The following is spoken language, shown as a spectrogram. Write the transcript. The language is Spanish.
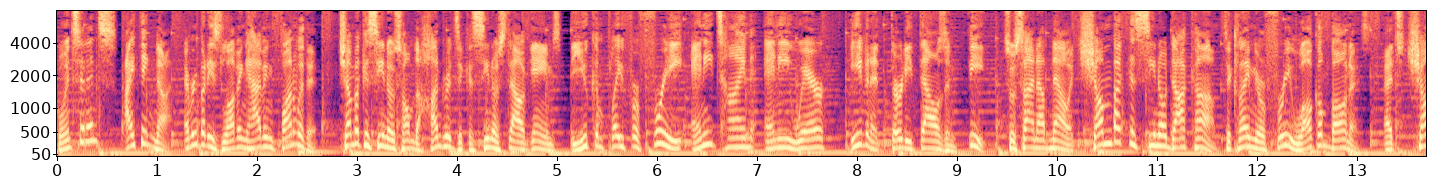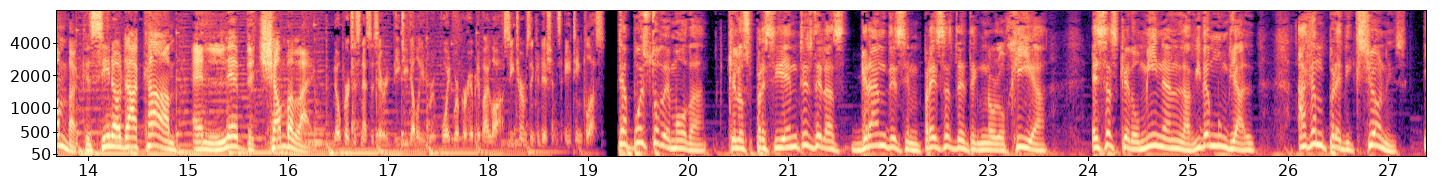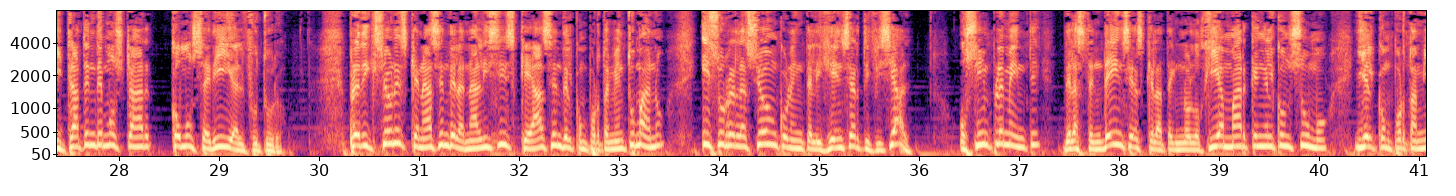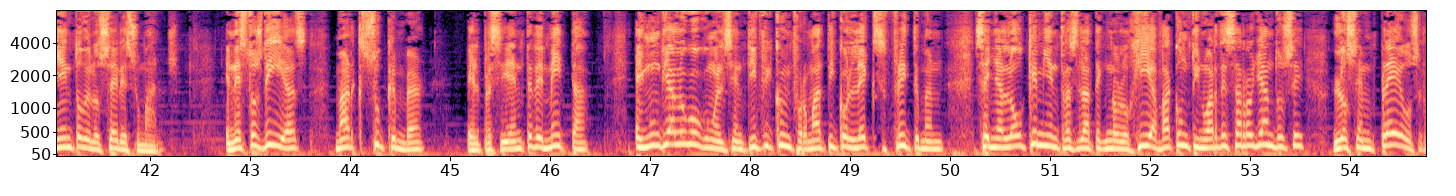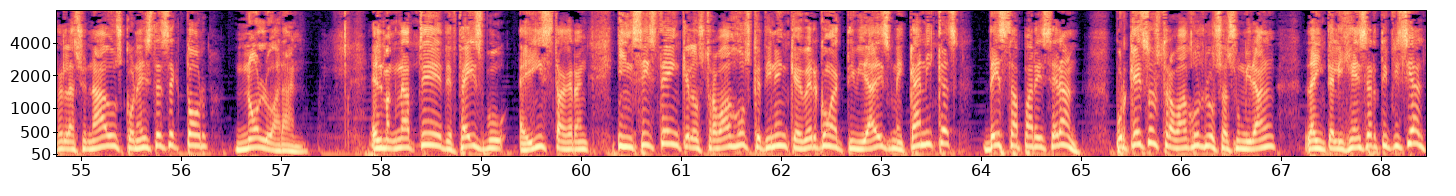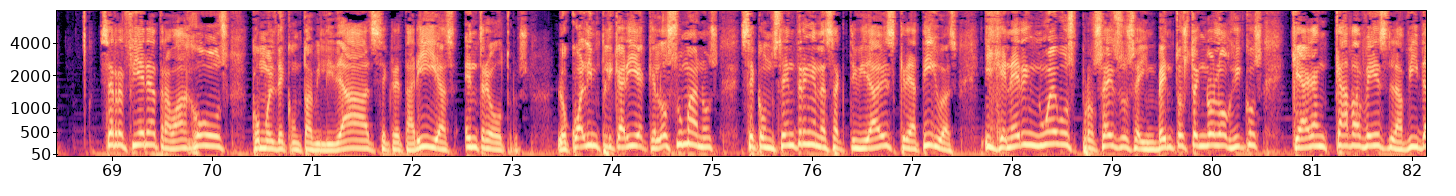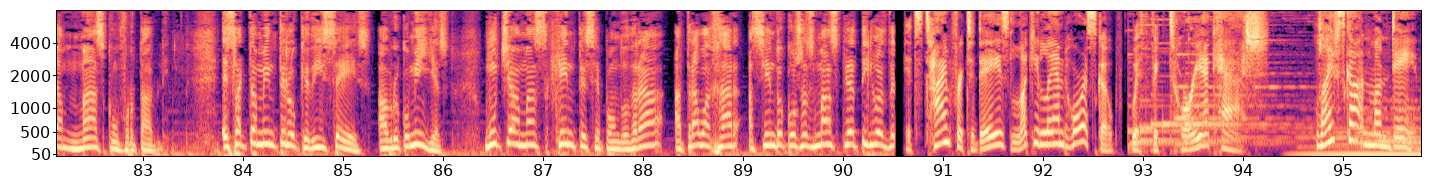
Coincidence? I think not. Everybody's loving having fun with it. Chumba Casino is home to hundreds of casino style games that you can play for free anytime, anywhere, even at 30,000 feet. So sign up now at chumbacasino.com to claim your free welcome bonus. That's chumbacasino.com and live the Chumba life. No purchase necessary. BGW. Void were prohibited by law. See terms and conditions. 18 plus. Se ha puesto de moda que los presidentes de las grandes empresas de tecnología, esas que dominan la vida mundial, hagan predicciones y traten de mostrar cómo sería el futuro. Predicciones que nacen del análisis que hacen del comportamiento humano y su relación con la inteligencia artificial, o simplemente de las tendencias que la tecnología marca en el consumo y el comportamiento de los seres humanos. En estos días, Mark Zuckerberg, el presidente de Meta, en un diálogo con el científico informático Lex Friedman, señaló que mientras la tecnología va a continuar desarrollándose, los empleos relacionados con este sector no lo harán. El magnate de Facebook e Instagram insiste en que los trabajos que tienen que ver con actividades mecánicas desaparecerán, porque esos trabajos los asumirán la inteligencia artificial. Se refiere a trabajos como el de contabilidad, secretarías, entre otros, lo cual implicaría que los humanos se concentren en las actividades creativas y generen nuevos procesos e inventos tecnológicos que hagan cada vez la vida más confortable. Exactamente lo que dice es, abro comillas, mucha más gente se pondrá a trabajar haciendo cosas más creativas. De It's time for today's Lucky Land horoscope with Victoria Cash. Life's gotten mundane,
